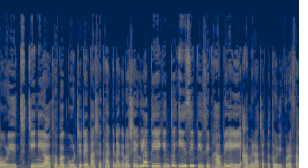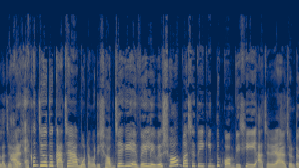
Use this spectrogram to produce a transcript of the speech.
মরিচ, চিনি অথবা গুড় যেটাই বাসায় থাকে না কেন, সেগুলো দিয়ে কিন্তু ইজি পিজি ভাবে এই আমের আচারটা তৈরি করে ফেলা যাবে। আর এখন যেহেতু কাঁচা আম মোটামুটি সব জায়গায় অ্যাভেলেবেল সব বাসাতেই কিন্তু কম বেশি এই আচারের আয়োজনটা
